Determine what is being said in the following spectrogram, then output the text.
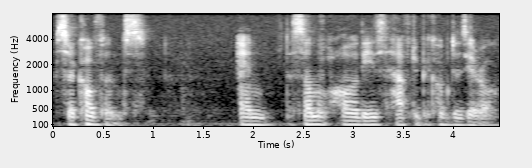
circumference. And the sum of all of these have to become to zero.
